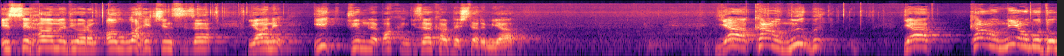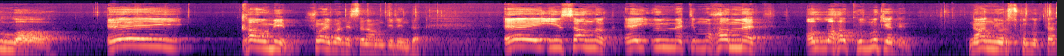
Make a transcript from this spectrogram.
İstirham ediyorum Allah için size. Yani ilk cümle bakın güzel kardeşlerim ya. Ya kavmi ya kavmi ubudullah. Ey kavmim. Şuayb Aleyhisselam dilinden. Ey insanlık, ey ümmeti Muhammed Allah'a kulluk edin. Ne anlıyoruz kulluktan?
